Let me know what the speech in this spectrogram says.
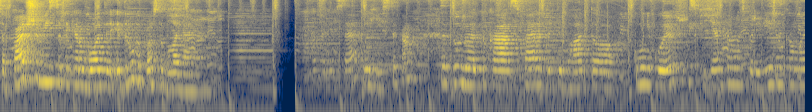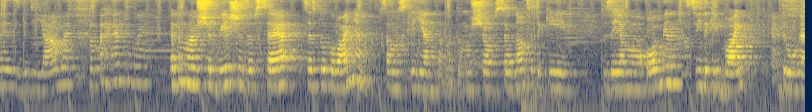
Це перше місце таке роботи, і друге просто була няня. Взагалі все, логістика. Це дуже така сфера, де ти багато комунікуєш з клієнтами, з перевізниками, з водіями, з агентами. Я думаю, що більше за все це спілкування саме з клієнтами, тому що все одно це такий взаємообмін, свій такий вайб. Друге,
